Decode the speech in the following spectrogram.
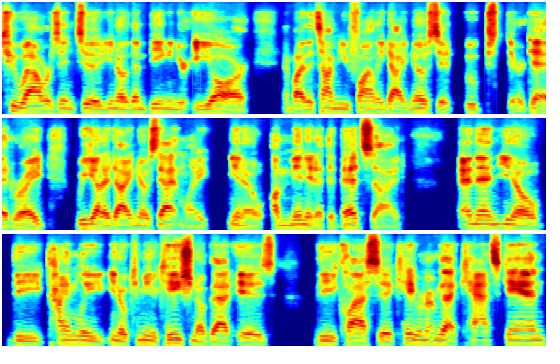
two hours into, you know, them being in your ER. And by the time you finally diagnose it, oops, they're dead, right? We got to diagnose that in like, you know, a minute at the bedside. And then, you know, the timely, you know, communication of that is the classic, hey, remember that CAT scan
